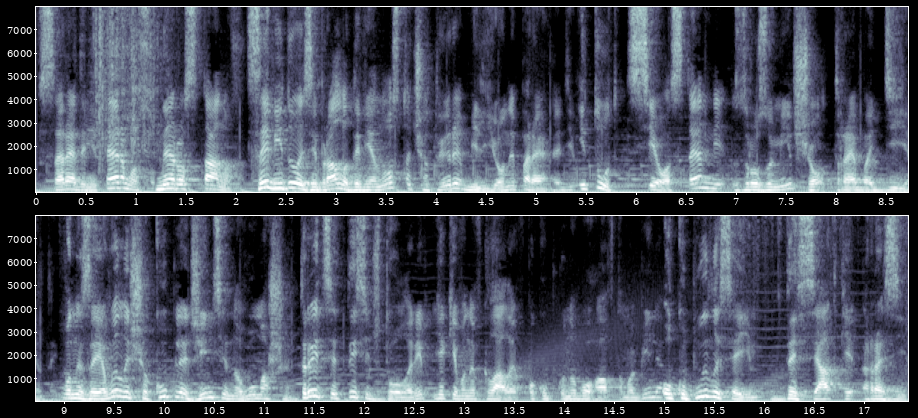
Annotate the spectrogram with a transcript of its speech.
всередині термосу не розтанув. Це відео зібрало 94 мільйони переглядів. І тут Сіо Стенлі зрозумів, що треба діяти. Вони заявили, що куплять жінці нову машину. 30 тисяч доларів, які вони вклали в покупку нового автомобіля, окупилися їм в десятки разів.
